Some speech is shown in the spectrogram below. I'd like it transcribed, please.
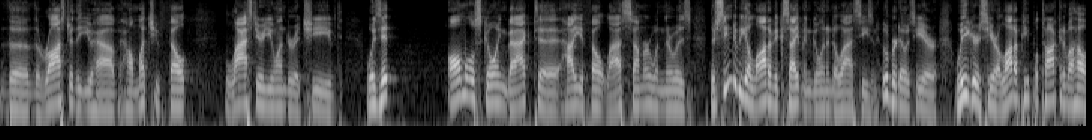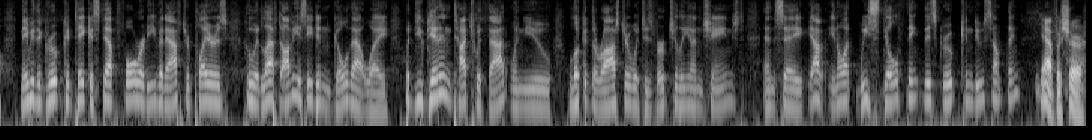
the the roster that you have, how much you felt last year you underachieved, was it almost going back to how you felt last summer when there was there seemed to be a lot of excitement going into last season. Huberdeau's here, Weegar's here. A lot of people talking about how maybe the group could take a step forward even after players who had left. Obviously, didn't go that way. But do you get in touch with that when you look at the roster, which is virtually unchanged, and say, yeah, you know what, we still think this group can do something? Yeah, for sure.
